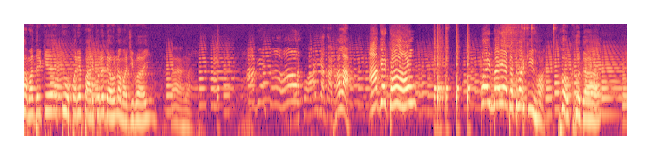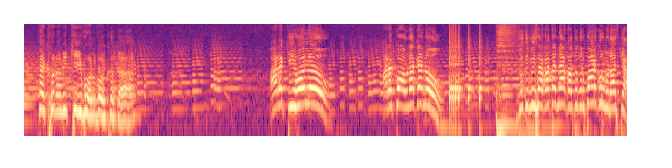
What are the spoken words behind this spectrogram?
আমাদেরকে একটু ওপারে পার করে দাও না মাঝি ভাই। হ্যাঁ, হ্যাঁ। শালা আগে কও ওই মেয়েটা তোমার কি হয়? ও খোদা এখন আমি কি বলব খোদা? আরে কি হলো? আরে কও না কেন? যদি মিশা কথা না কও তোমার পার করব না আজকে।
